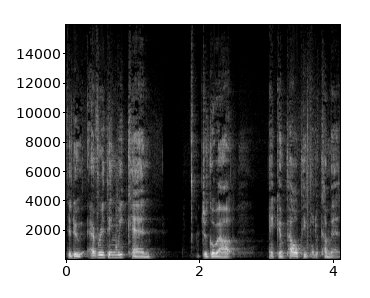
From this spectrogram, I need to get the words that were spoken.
to do everything we can to go out and compel people to come in.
